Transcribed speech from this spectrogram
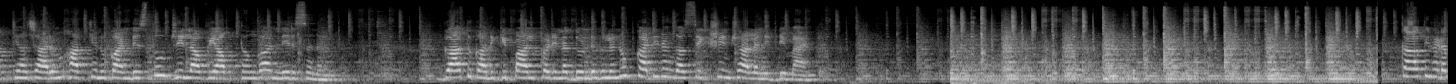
అత్యాచారం హత్యను ఖండిస్తూ జిల్లా వ్యాప్తంగా నిరసనలు. ఘాతుకానికి పాల్పడిన దుండగులను కఠినంగా శిక్షించాలని demand. Kakinada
